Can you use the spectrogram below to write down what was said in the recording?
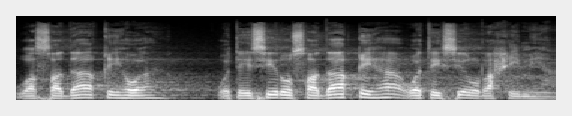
وصداقها وتيسير صداقها وتيسير رحيمها.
